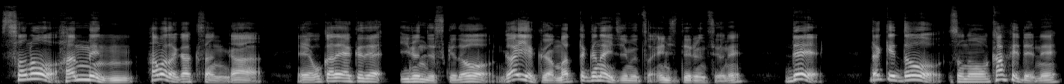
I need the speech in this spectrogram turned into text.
その反面、浜田岳さんが、えー岡田役でいるんですけど、害悪が全くない人物を演じてるんですよね。で、だけど、そのカフェでね、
